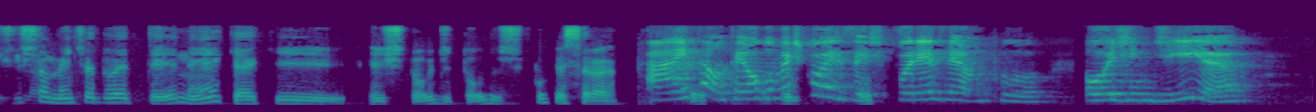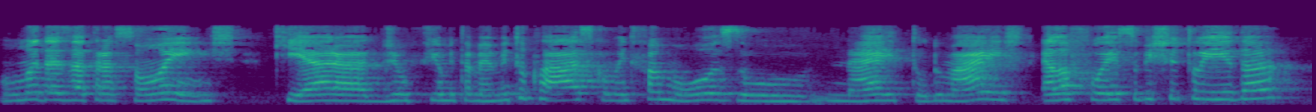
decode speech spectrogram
justamente a do ET, né, que é que restou de todos. Por que será? Ah, então, tem algumas coisas. Por exemplo, hoje em dia, uma das atrações que era de um filme também muito clássico, muito famoso, né, e tudo mais, ela foi substituída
